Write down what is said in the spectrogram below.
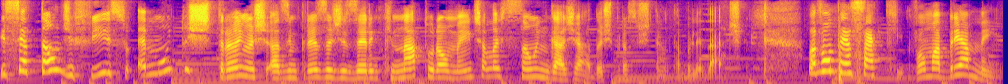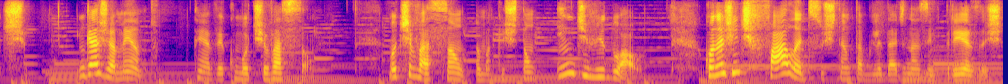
E se é tão difícil, é muito estranho as, as empresas dizerem que naturalmente elas são engajadas para a sustentabilidade. Mas vamos pensar aqui, vamos abrir a mente. Engajamento tem a ver com motivação. Motivação é uma questão individual. Quando a gente fala de sustentabilidade nas empresas,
